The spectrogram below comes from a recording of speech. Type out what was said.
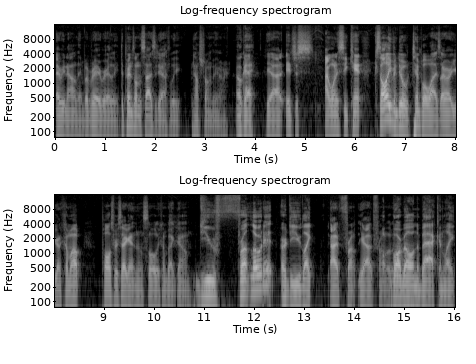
every now and then, but very rarely. Depends on the size of the athlete and how strong they are. Okay. Yeah, it's just I want to see can't because I'll even do it tempo wise. Like, all right, you're gonna come up, pause for a second, and then slowly come back down. Do you front load it or do you like I front, yeah, I'd front load. it. barbell on the back and like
